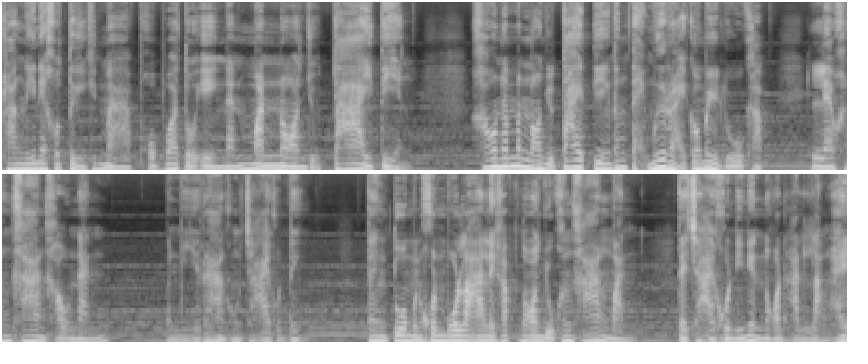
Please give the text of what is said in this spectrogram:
ครั้งนี้เนี่ยเขาตื่นขึ้นมา พบว่าตัวเองนั้นมันนอนอยู่ใต้เตียง เขานั้นมันนอนอยู่ใต้เตียงตั้งแต่เมื่อไหร่ก็ไม่รู้ครับ แล้วข้างๆเขานั้น มันมีร่างของชายคนหนึ่งแต่งตัวเหมือนคนโบราณเลยครับ นอนอยู่ข้างๆมัน แต่ชายคนนี้เนี่ยนอนหันหลังให้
